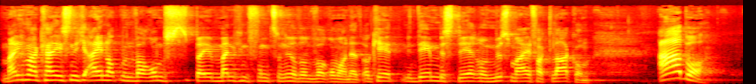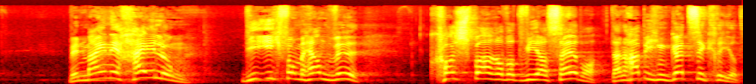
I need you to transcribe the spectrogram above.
Manchmal kann ich es nicht einordnen, warum es bei manchen funktioniert und warum auch nicht. Okay, mit dem Mysterium müssen wir einfach klarkommen. Aber wenn meine Heilung, die ich vom Herrn will, kostbarer wird wie er selber, dann habe ich einen Götze kreiert.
